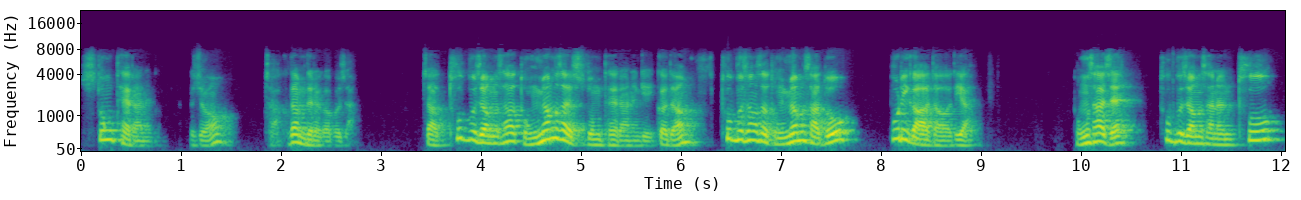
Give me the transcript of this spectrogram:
수동태라는 거. 그죠? 자, 그 다음 내려가 보자. 자, 투부정사 동명사의 수동태라는 게 있거든. 투부정사 동명사도 뿌리가 다 어디야? 동사제. 투부정사는 to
